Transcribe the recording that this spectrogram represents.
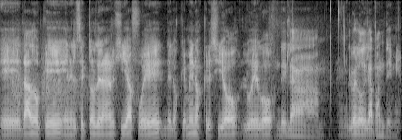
eh, dado que en el sector de la energía fue de los que menos creció luego de la, luego de la pandemia.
